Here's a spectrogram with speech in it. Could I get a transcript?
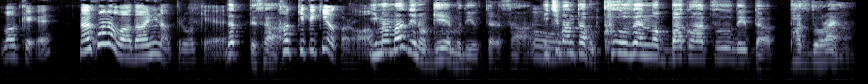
わけ？なんでこんな話題になってるわけ？だってさ、画期的やから？今までのゲームで言ったらさ、うん一番多分空前の爆発で言ったらパズドラやん。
